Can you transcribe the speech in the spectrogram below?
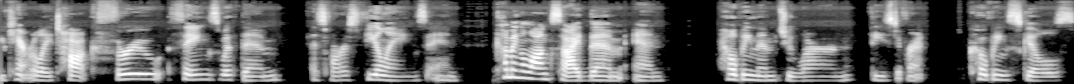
you can't really talk through things with them as far as feelings and coming alongside them and helping them to learn these different coping skills,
